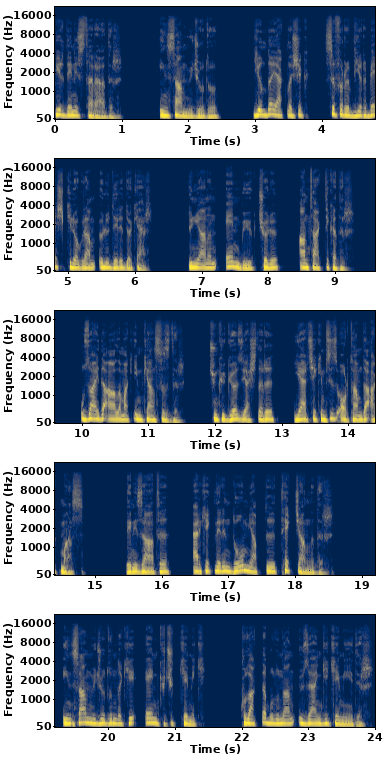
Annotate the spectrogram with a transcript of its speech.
bir deniz tarağıdır. İnsan vücudu yılda yaklaşık 0,5 kilogram ölü deri döker. Dünyanın en büyük çölü Antarktika'dır. Uzayda ağlamak imkansızdır. Çünkü gözyaşları yerçekimsiz ortamda akmaz. Deniz atı, erkeklerin doğum yaptığı tek canlıdır. İnsan vücudundaki en küçük kemik, kulakta bulunan üzengi kemiğidir.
